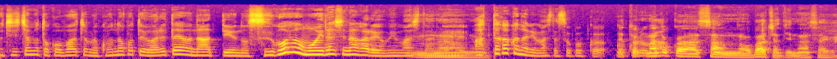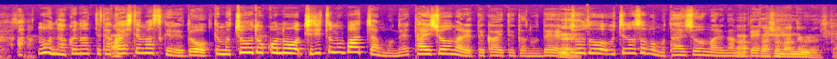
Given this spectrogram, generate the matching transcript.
おじいちゃまとおばあちゃまにこんなこと言われたよなっていうのをすごい思い出しながら読みましたね。あったかくなりましたすごく。えっとまどかさんのおばあちゃんって何歳ぐらいですか？もう亡くなって他界してますけれど、でもちょうどこのちりつもばあちゃんもね大正生まれって書いてたので、ね、ちょうどうちの祖母も大正生まれなので。大正何年ぐらいですか？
